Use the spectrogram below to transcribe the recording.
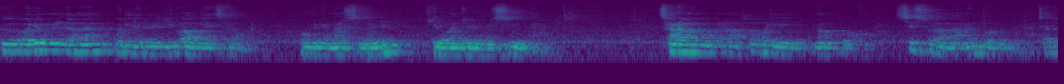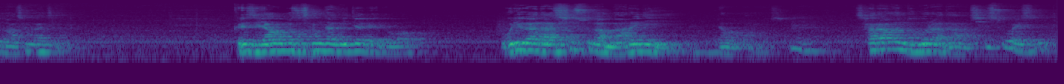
그 어려움을 당한 우리들을 이루하기 위해서 본문의 말씀을 기록한 줄 믿습니다. 사람은 누구나 허물이 많고 실수가 많은 법입니다. 저도 마찬가지입니다. 그래서 야고보서 3장 2절에도 우리가 다 실수가 많으니 라고 말하고 있습니다. 사람은 누구나 다 실수가 있습니다.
